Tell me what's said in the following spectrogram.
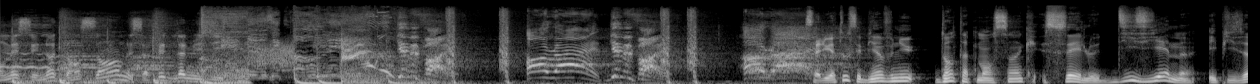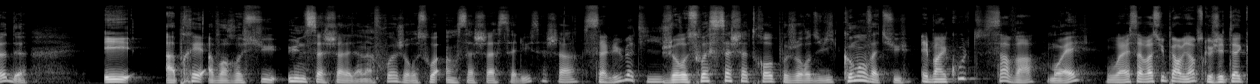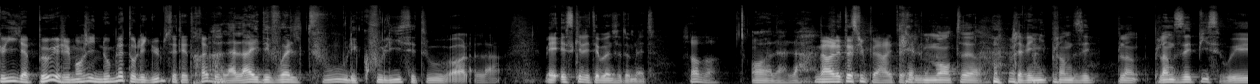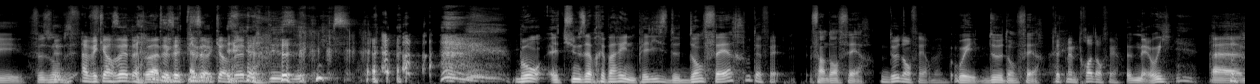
On met ses notes ensemble et ça fait de la musique. Salut à tous et bienvenue dans Tapement 5. C'est le dixième épisode. Et après avoir reçu une Sacha la dernière fois, je reçois un Sacha. Salut Sacha. Salut Baptiste. Je reçois Sacha Trop aujourd'hui. Comment vas-tu? Eh ben écoute, ça va. Ouais. Ouais, ça va super bien parce que j'ai été accueilli il y a peu et j'ai mangé une omelette aux légumes, c'était très bon. Ah là là, il dévoile tout, les coulisses et tout. Oh là là. Mais est-ce qu'elle était bonne cette omelette? Ça va. Oh là là. Non, elle était super, elle était Quel super. menteur. J'avais mis plein de, plein, plein de épices. Oui, faisons. Avec un Z, Ouais, des épices avec, un Z. des épices. bon, et tu nous as préparé une playlist de d'enfer. Tout à fait. Enfin, d'enfer. Deux d'enfer même. Oui, deux d'enfer. Peut-être même trois d'enfer. Mais oui. Euh,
